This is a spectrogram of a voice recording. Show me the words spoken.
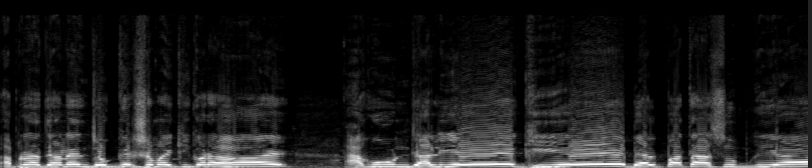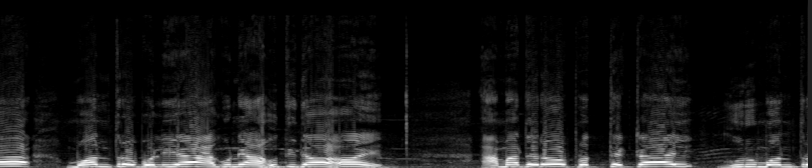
আপনারা জানেন যজ্ঞের সময় কি করা হয়? আগুন জ্বালিয়ে, ঘিয়ে, বেলপাতা সুপ গিয়া মন্ত্র বলিয়া আগুনে আহুতি দেওয়া হয়। আমাদেরও প্রত্যেকটাই গুরু মন্ত্র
